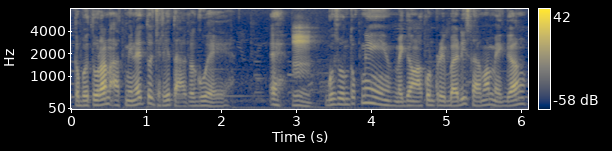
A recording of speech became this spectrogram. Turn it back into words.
Kebetulan adminnya itu cerita ke gue, eh Hmm. gue suntuk nih megang akun pribadi sama megang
